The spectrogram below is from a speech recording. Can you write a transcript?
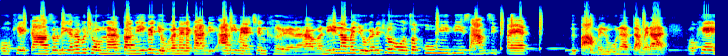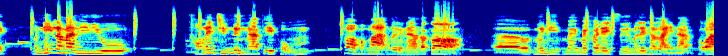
โอเคกราบสวัสดีกันท่านผู้ชมนะ ตอนนี้ก็อยู่กันในรายการ The Army Man เช่นเคยนะฮะวันนี้เรามาอยู่กันในช่วงโอซาคุ EP 38 หรือเปล่าไม่รู้นะจำไม่ได้ โอเค วันนี้เรามารีวิวของเล่นชิ้นหนึ่งนะที่ผมชอบมาก ๆ เลยนะ แล้วก็ เอ่อไม่มีไม่ไม่ค่อยได้ซื้อมาเล่นเท่าไหร่นะเพราะว่า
